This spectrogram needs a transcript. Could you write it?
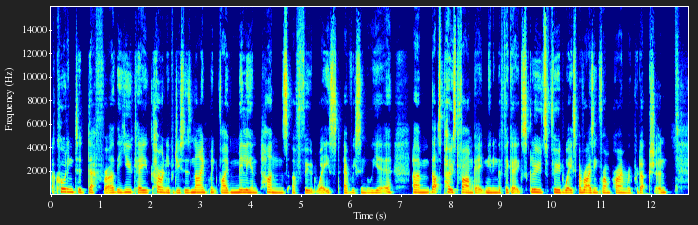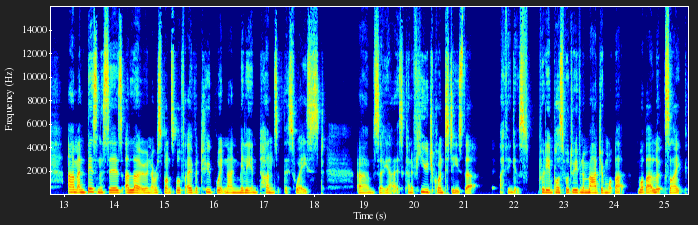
according to DEFRA, the UK currently produces 9.5 million tonnes of food waste every single year. Um, that's post Farmgate, meaning the figure excludes food waste arising from primary production. Um, and businesses alone are responsible for over 2.9 million tonnes of this waste. Um, so yeah, it's kind of huge quantities that I think it's pretty impossible to even imagine what that what that looks like.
